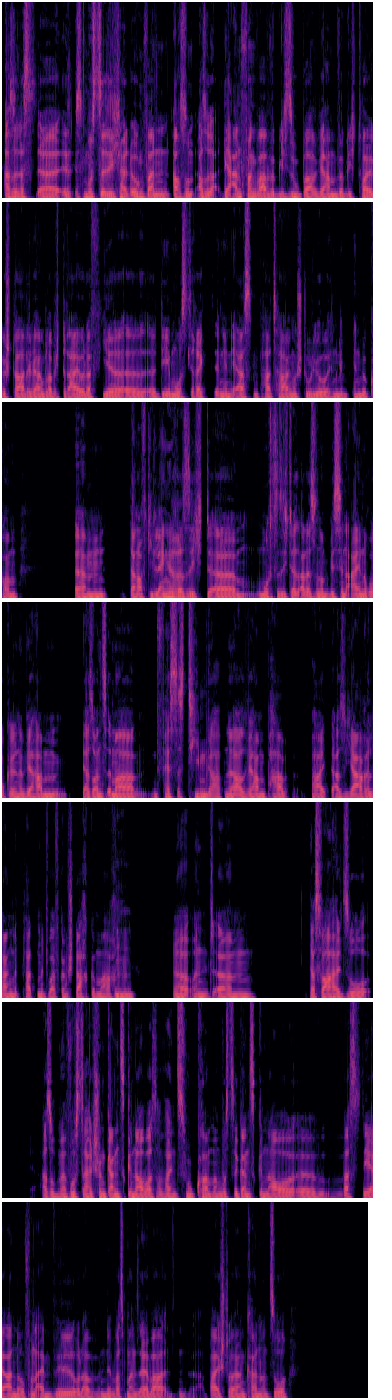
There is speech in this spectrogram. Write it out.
Also das, äh, es musste sich halt irgendwann auch so, also der Anfang war wirklich super. Wir haben wirklich toll gestartet. Wir haben, glaube ich, drei oder vier äh, Demos direkt in den ersten paar Tagen im Studio hin, hinbekommen. Ähm, dann auf die längere Sicht äh, musste sich das alles so ein bisschen einruckeln. Ne? Wir haben ja sonst immer ein festes Team gehabt. Ne? Also wir haben ein paar, paar also jahrelang eine Platte mit Wolfgang Stach gemacht. Mhm. Ja, und ähm, das war halt so also man wusste halt schon ganz genau, was auf einen zukommt. Man wusste ganz genau, äh, was der andere von einem will oder ne, was man selber äh, beisteuern kann und so.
